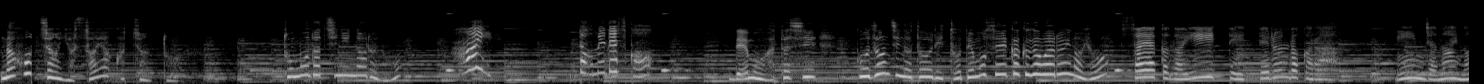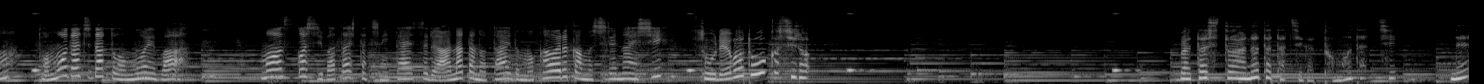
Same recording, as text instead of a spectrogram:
なほちゃんやさやかちゃんと友達になるの？ダメですか？でも私ご存知の通りとても性格が悪いのよ。さやかがいいって言ってるんだから。いいんじゃないの？友達だと思えば。もう少し私たちに対するあなたの態度も変わるかもしれないし。それはどうかしら。私とあなたたちが友達？ね？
